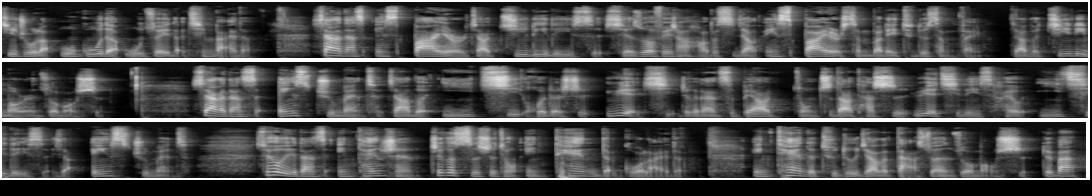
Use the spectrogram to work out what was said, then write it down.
记住了，无辜的、无罪的、清白的。下个单词 inspire 叫激励的意思，写作非常好的词叫 inspire somebody to do something，叫做激励某人做某事。下个单词 instrument 叫做仪器或者是乐器，这个单词不要总知道它是乐器的意思，还有仪器的意思，叫 instrument。最后一个单词 intention 这个词是从 intend 过来的，intend to do 叫做打算做某事，对吧？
